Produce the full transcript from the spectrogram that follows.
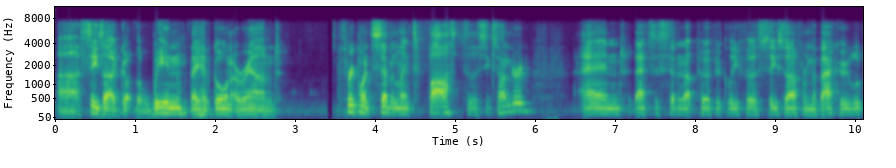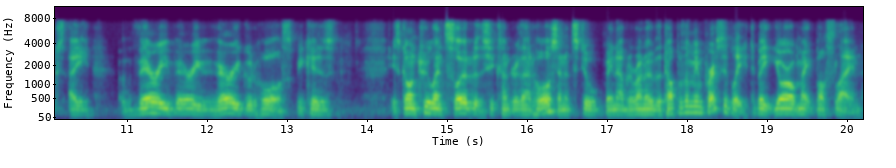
Uh, Caesar got the win. They have gone around 3.7 lengths fast to the 600, and that's just set it up perfectly for Caesar from the back, who looks a very, very, very good horse because he's gone two lengths slow to the 600 of that horse, and it's still been able to run over the top of them impressively to beat your old mate Boss Lane.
